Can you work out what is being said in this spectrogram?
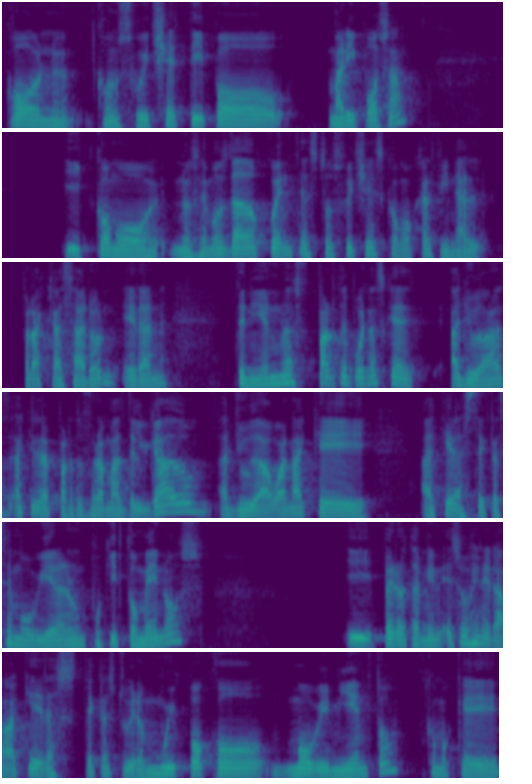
con, con switch tipo mariposa. Y como nos hemos dado cuenta, estos switches como que al final fracasaron, eran, tenían unas partes buenas que ayudaban a que el aparato fuera más delgado, ayudaban a que, a que las teclas se movieran un poquito menos y, pero también eso generaba que las teclas tuvieran muy poco movimiento, como que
